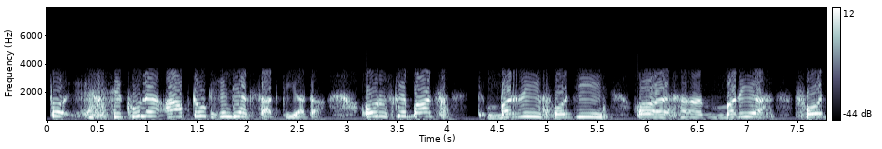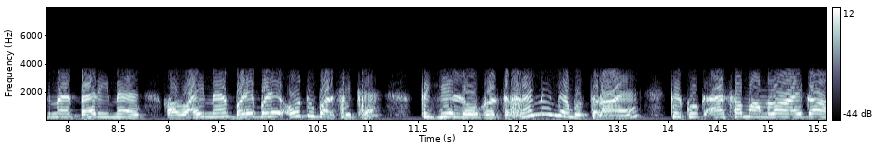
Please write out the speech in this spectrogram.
تو سکھوں نے آپ ٹوک انڈیا کے ساتھ کیا تھا اور اس کے بعد بری فوجی اور بری فوج میں، بحری میں، ہوائی میں بڑے بڑے عہدوں پر سکھ ہیں۔ تو یہ لوگ غلط فہمی میں مبتلا ہیں کہ کوئی ایسا معاملہ آئے گا،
